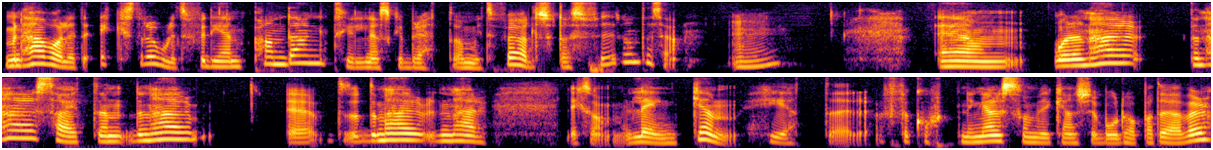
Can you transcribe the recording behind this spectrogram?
Men det här var lite extra roligt, för det är en pandang till när jag ska berätta om mitt födelsedagsfirande sen. Mm. Um, och den här, den här sajten, den här, de här, den här liksom, länken heter förkortningar som vi kanske borde hoppat över.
